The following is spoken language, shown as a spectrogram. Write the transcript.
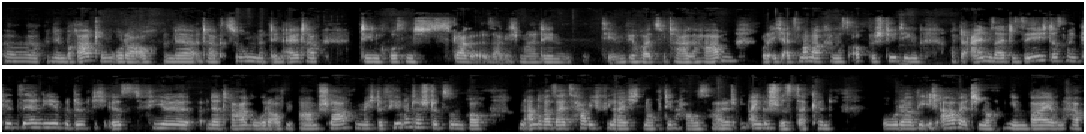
äh, in den Beratungen oder auch in der Interaktion mit den Eltern den großen Struggle, sage ich mal, den, den wir heutzutage haben. Oder ich als Mama kann das auch bestätigen. Auf der einen Seite sehe ich, dass mein Kind sehr nähebedürftig ist, viel in der Trage oder auf dem Arm schlafen möchte, viel Unterstützung braucht. Und andererseits habe ich vielleicht noch den Haushalt und ein Geschwisterkind. Oder wie ich arbeite noch nebenbei und habe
